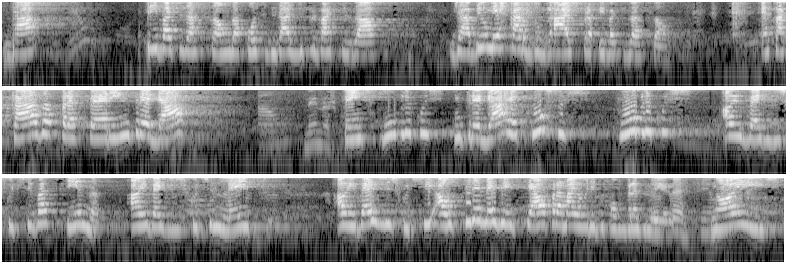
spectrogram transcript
da privatização, da possibilidade de privatizar, de abrir o mercado do gás para privatização. Essa casa prefere entregar bens públicos, entregar recursos públicos, ao invés de discutir vacina, ao invés de discutir leito, ao invés de discutir auxílio emergencial para a maioria do povo brasileiro. Nós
